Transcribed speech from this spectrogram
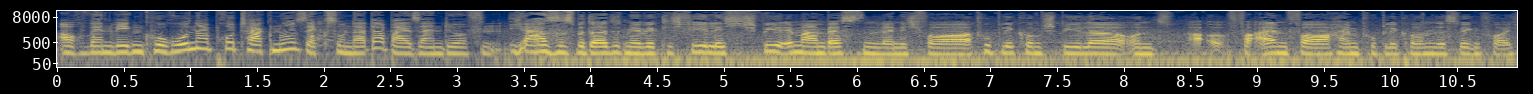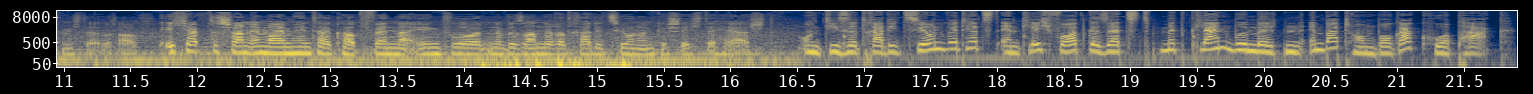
auch wenn wegen Corona pro Tag nur 600 dabei sein dürfen. Ja, also es bedeutet mir wirklich viel. Ich spiele immer am besten, wenn ich vor Publikum spiele und äh, vor allem vor Heimpublikum. Deswegen freue ich mich darauf. Ich habe das schon immer im Hinterkopf, wenn da irgendwo eine besondere Tradition und Geschichte herrscht. Und diese Tradition wird jetzt endlich fortgesetzt mit Klein Wimbledon im Bad Homburger Kurpark.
